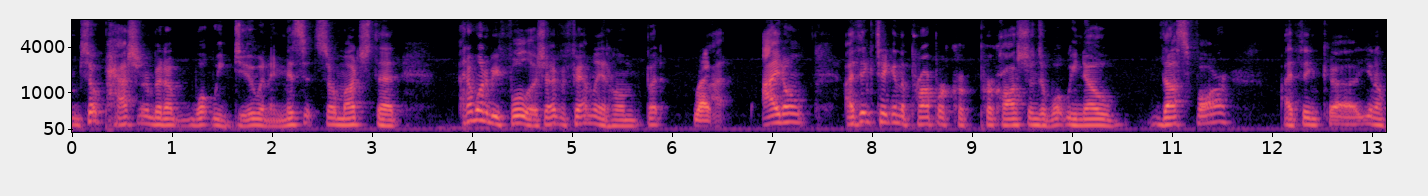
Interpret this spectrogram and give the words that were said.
I'm so passionate about what we do, and I miss it so much that I don't want to be foolish. I have a family at home, but Right. I, I don't. I think taking the proper precautions of what we know thus far, I think uh, you know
